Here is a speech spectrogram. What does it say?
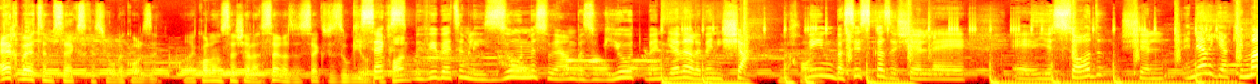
איך בעצם סקס קשור לכל זה? הרי כל הנושא של הסרט זה סקס כי וזוגיות, סקס נכון? מביא בעצם לאיזון מסוים בזוגיות בין גבר לבין אישה. נכון. מין בסיס כזה של אה, אה, יסוד, של אנרגיה, כי מה,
